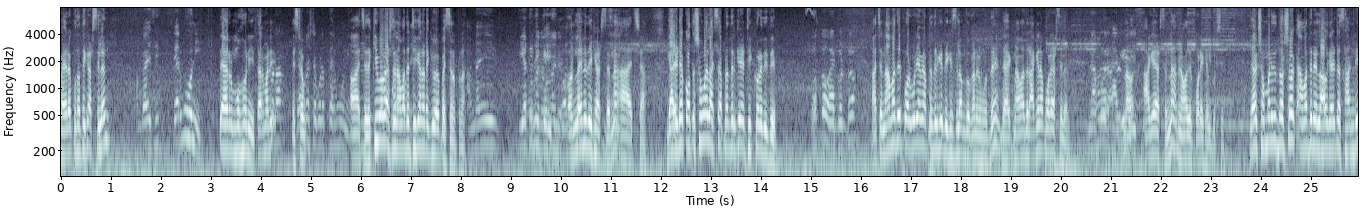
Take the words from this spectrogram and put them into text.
ভাইরা কোথা থেকে আসছিলেন? তেরমোহনি। তার মানে আচ্ছা আচ্ছা, কীভাবে আসলেন? আমাদের ঠিকানাটা কীভাবে পাইছেন আপনারা? অনলাইনে দেখে আসছেন না? আচ্ছা। গাড়িটা কত সময় লাগছে আপনাদেরকে ঠিক করে দিতে? আচ্ছা নামাজের পরপরই আমি আপনাদেরকে দেখেছিলাম দোকানের মধ্যে। যাই নামাজের আগে না পরে আসছিলেন? আগে আসছেন না? আমি আমাদের পরে খেয়াল করছি। যাই সম্মানিত দর্শক আমাদের এই লাল গাড়িটা সানডে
